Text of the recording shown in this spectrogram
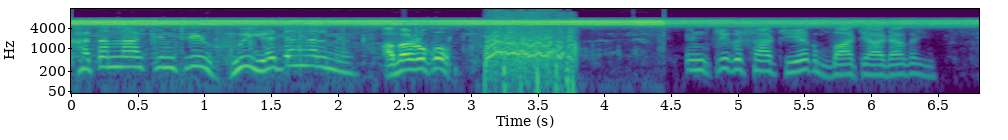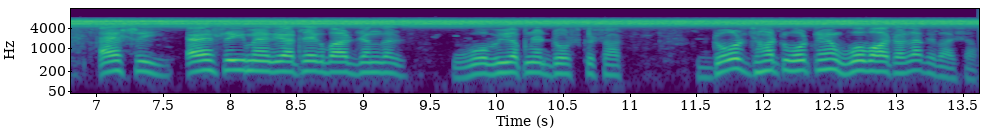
खतरनाक एंट्री हुई है जंगल में। अबे रुको। एंट्री के साथ ही एक बात याद आ गई। ऐसे ही ऐसे ही मैं गया था एक बार जंगल वो भी अपने दोस्त के साथ। दोस्त झांटू होते हैं वो बात अलग है भाई साहब।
